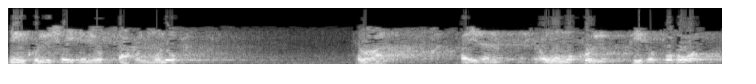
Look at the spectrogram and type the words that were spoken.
من كل شيء يؤتاه الملوك في الغالب. فإذا عموم كل فيه الظهور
